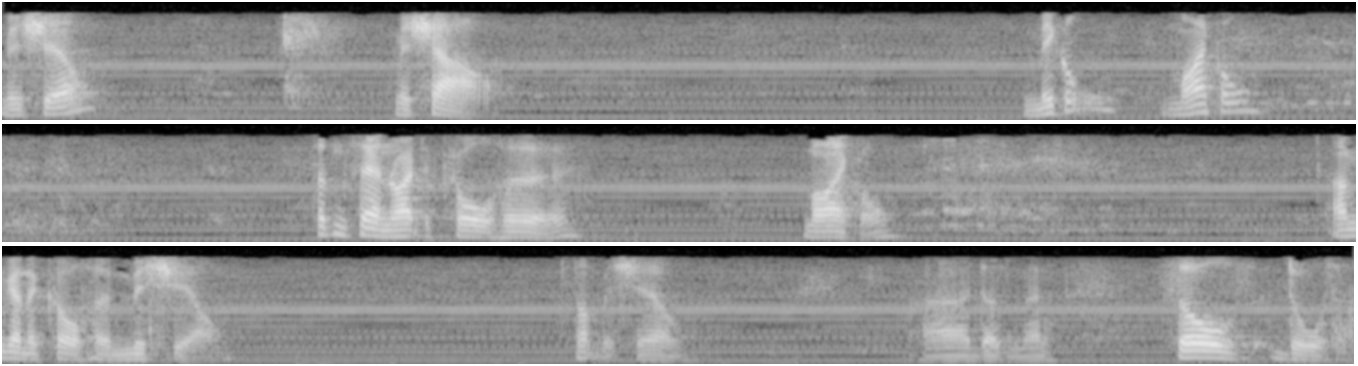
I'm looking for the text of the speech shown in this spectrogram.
Michelle? Michelle. Michael? Michael? Doesn't sound right to call her Michael. I'm going to call her Michelle. It's not Michelle. Uh, doesn't matter. Saul's daughter.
